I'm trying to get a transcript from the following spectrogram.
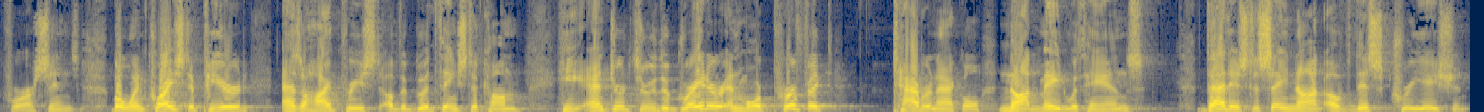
for our sins. But when Christ appeared as a high priest of the good things to come, he entered through the greater and more perfect tabernacle, not made with hands, that is to say, not of this creation,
